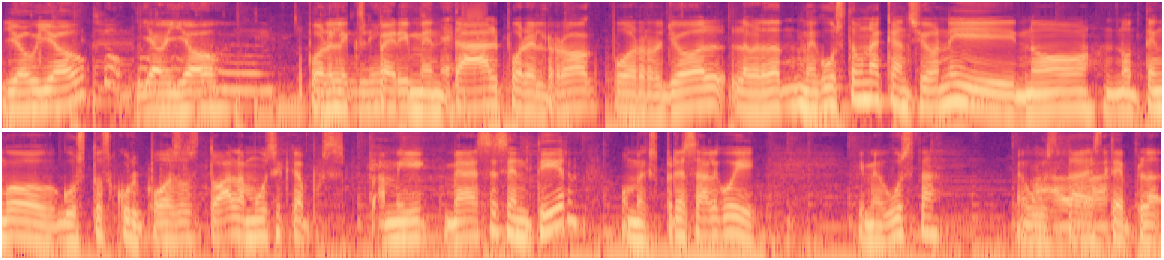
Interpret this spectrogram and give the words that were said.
yo yo. Yo, yo. por el experimental, por el rock, por yo, la verdad, me gusta una canción y no, no tengo gustos culposos. Toda la música, pues a mí me hace sentir o me expresa algo y, y me gusta. Me gusta Va, va, este pla-.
